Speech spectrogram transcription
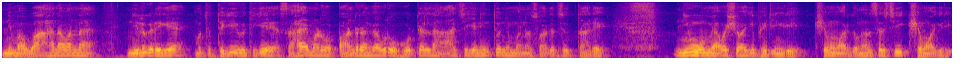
ನಿಮ್ಮ ವಾಹನವನ್ನು ನಿಲುಗಡೆಗೆ ಮತ್ತು ತೆಗೆಯುವಿಕೆಗೆ ಸಹಾಯ ಮಾಡುವ ಪಾಂಡುರಂಗ ಅವರು ಹೋಟೆಲ್ನ ಆಚೆಗೆ ನಿಂತು ನಿಮ್ಮನ್ನು ಸ್ವಾಗತಿಸುತ್ತಾರೆ. ನೀವು ಒಮ್ಮೆ ಅವಶ್ಯವಾಗಿ ಭೇಟಿ ನೀಡಿ. ಕ್ಷೇಮ ಮಾರ್ಗವನ್ನು ಅನುಸರಿಸಿ ಕ್ಷೇಮವಾಗಿರಿ.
